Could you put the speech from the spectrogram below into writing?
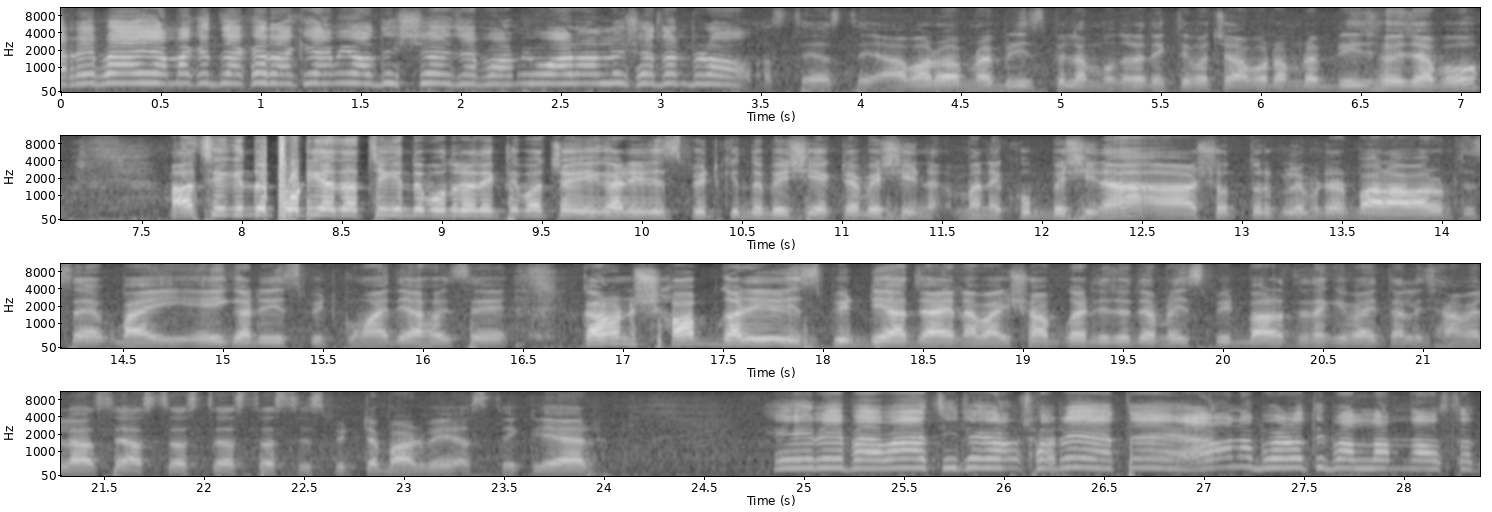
আরে ভাই, আমাকে দেখার আগে আমি অদৃশ্য হয়ে যাব, আমি ওয়ান অনলি সাধন ব্রো আস্তে আস্তে, আবারও আমরা ব্রিজ পেলাম, বন্ধুরা দেখতে পাচ্ছ, আবারও আমরা ব্রিজ হয়ে যাব। আজকে কিন্তু পটিয়া যাচ্ছে, কিন্তু বন্ধুরা দেখতে পাচ্ছ, এই গাড়ির স্পিড কিন্তু বেশি একটা, বেশি না মানে খুব বেশি না, আর সত্তর কিলোমিটার পার আওয়ার উঠতেছে। ভাই, এই গাড়ির স্পিড কমায় দেওয়া হয়েছে, কারণ সব গাড়ির স্পিড দেওয়া যায় না, ভাই। সব গাড়িতে যদি আমরা স্পিড বাড়াতে থাকি, ভাই, তাহলে ঝামেলা আছে, আস্তে আস্তে আস্তে আস্তে স্পিডটা বাড়বে, আস্তে ক্লিয়ার এ রে বাবা চিটাগাং শহরে এতে এখনও বেরোতে পারলাম না ওস্তাদ।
